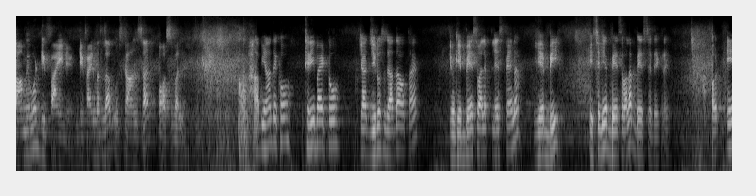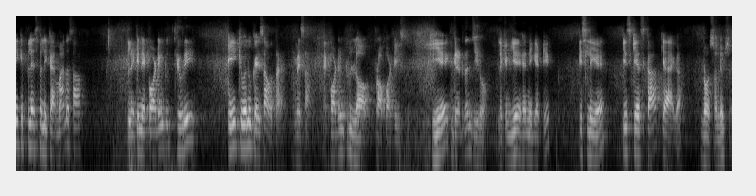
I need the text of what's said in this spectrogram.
टर्म है वो डिफाइन है। डिफाइन मतलब उसका आंसर पॉसिबल है। अब यहाँ देखो थ्री बाई टू क्या ज़ीरो से ज़्यादा होता है? क्योंकि बेस वाले प्लेस पे है ना, ये बी इसलिए बेस वाला बेस से देख रहे हैं। और ए के प्लेस पे लिखा है माइनस हाफ़ लेकिन अकॉर्डिंग टू थ्योरी ए की वैल्यू कैसा होता है? हमेशा अकॉर्डिंग टू लॉग प्रॉपर्टीज़ ये ग्रेटर देन ज़ीरो लेकिन ये है निगेटिव इसलिए इस केस का क्या आएगा? नो सॉल्यूशन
